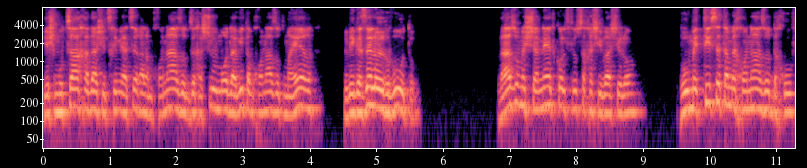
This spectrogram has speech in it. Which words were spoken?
יש מוצר חדש שצריכים לייצר על המכונה הזאת, זה חשוב מאוד להביא את המכונה הזאת מהר, ובגלל זה לא ערבו אותו. ואז הוא משנה את כל דפוס החשיבה שלו, והוא מטיס את המכונה הזאת דחוף,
